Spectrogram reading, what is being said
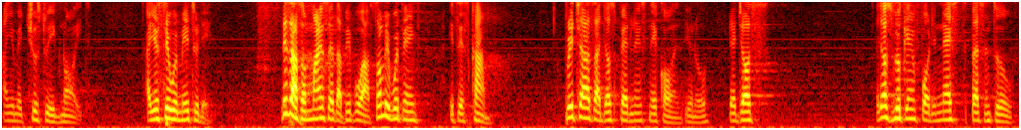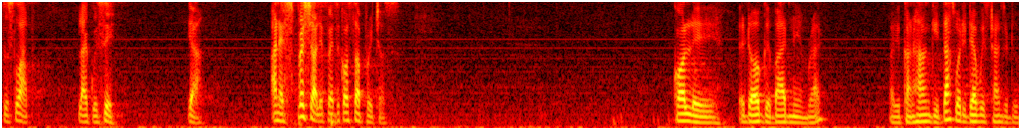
and you may choose to ignore it. Are you still with me today? These are some mindset that people have. Some people think it's a scam. Preachers are just peddling snake oil, you know. They're just they're just looking for the next person to, to slap, like we say. Yeah and especially Pentecostal preachers. Call a, a dog a bad name, right? you can hang it. That's what the devil is trying to do.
